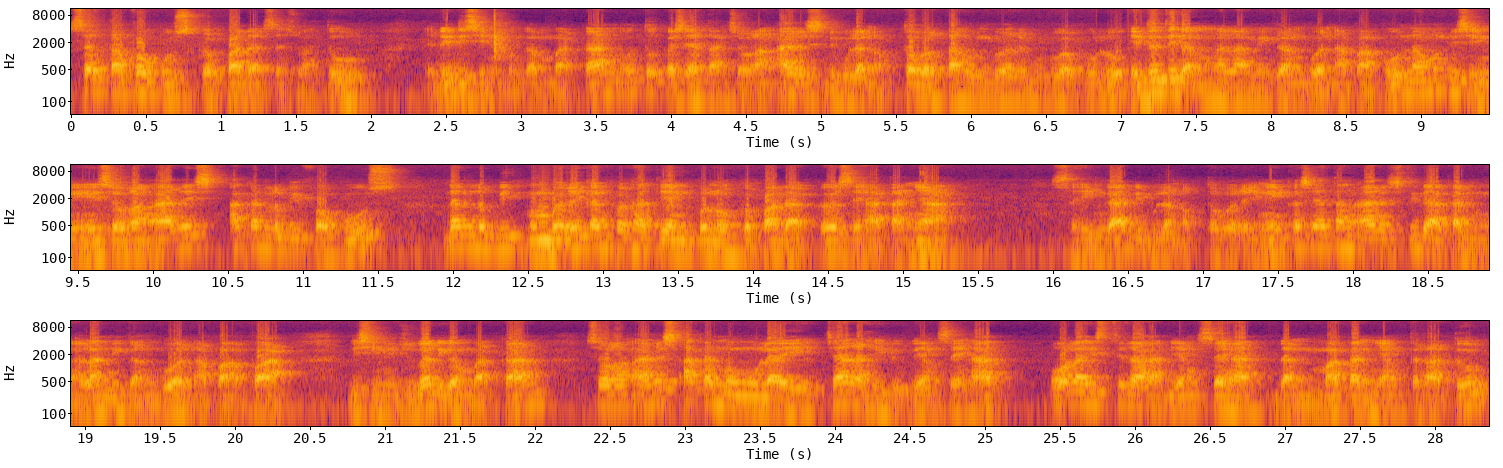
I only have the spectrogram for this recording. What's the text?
serta fokus kepada sesuatu. Jadi di sini menggambarkan untuk kesehatan seorang Aris di bulan Oktober tahun 2020 itu tidak mengalami gangguan apa pun, namun di sini seorang Aris akan lebih fokus dan lebih memberikan perhatian penuh kepada kesehatannya sehingga di bulan Oktober ini kesehatan Aris tidak akan mengalami gangguan apa-apa. Di sini juga digambarkan seorang Aris akan memulai cara hidup yang sehat, pola istirahat yang sehat dan makan yang teratur.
